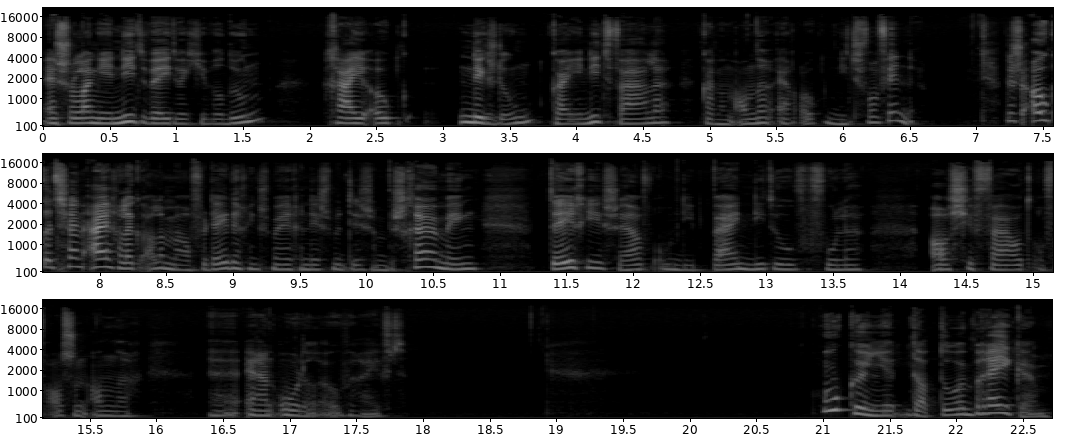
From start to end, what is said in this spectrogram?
En zolang je niet weet wat je wil doen, ga je ook niks doen, kan je niet falen, kan een ander er ook niets van vinden. Dus ook, het zijn eigenlijk allemaal verdedigingsmechanismen. Het is een bescherming tegen jezelf om die pijn niet te hoeven voelen als je faalt of als een ander uh, er een oordeel over heeft. Hoe kun je dat doorbreken?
